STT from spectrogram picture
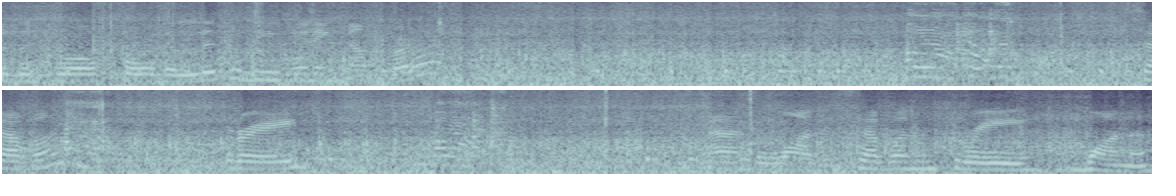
with a draw for the little b winning number. Seven, three, and one. Seven, three, one.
